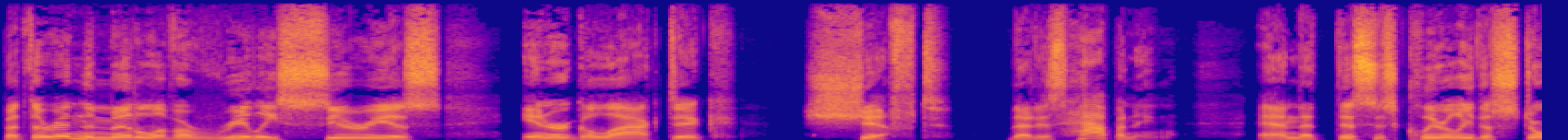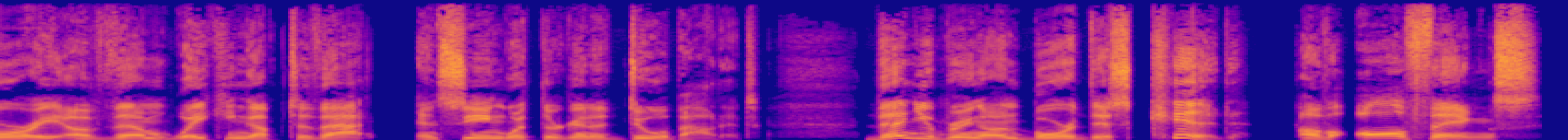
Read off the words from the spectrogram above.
but they're in the middle of a really serious intergalactic shift that is happening. And that this is clearly the story of them waking up to that and seeing what they're going to do about it. Then you bring on board this kid of all things.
